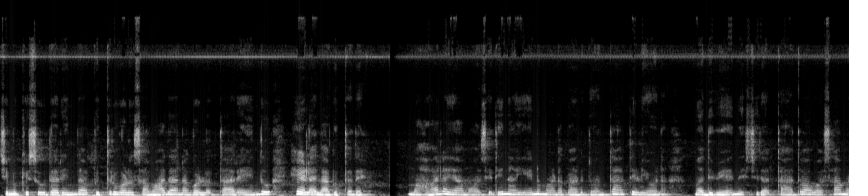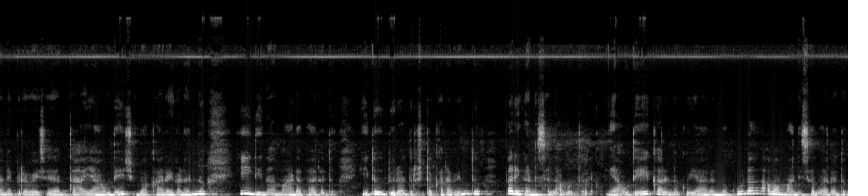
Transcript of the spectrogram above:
ಚಿಮುಕಿಸುವುದರಿಂದ ಪಿತೃಗಳು ಸಮಾಧಾನಗೊಳ್ಳುತ್ತಾರೆ ಎಂದು ಹೇಳಲಾಗುತ್ತದೆ. ಮಹಾಲಯ ಅಮಾವಾಸ್ಯೆ ದಿನ ಏನು ಮಾಡಬಾರದು ಅಂತ ತಿಳಿಯೋಣ. ಮದುವೆ, ನಿಶ್ಚಿತಾರ್ಥ ಅಥವಾ ಹೊಸ ಮನೆ ಪ್ರವೇಶದಂತಹ ಯಾವುದೇ ಶುಭ ಕಾರ್ಯಗಳನ್ನು ಈ ದಿನ ಮಾಡಬಾರದು. ಇದು ದುರದೃಷ್ಟಕರವೆಂದು ಪರಿಗಣಿಸಲಾಗುತ್ತದೆ. ಯಾವುದೇ ಕಾರಣಕ್ಕೂ ಯಾರನ್ನು ಕೂಡ ಅವಮಾನಿಸಬಾರದು.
